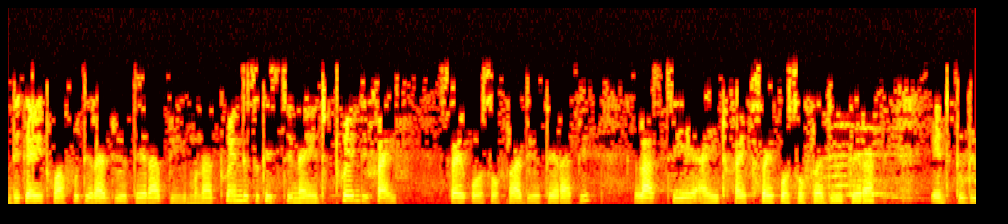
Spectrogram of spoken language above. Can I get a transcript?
Ndikaitwa futi radiotherapy muna 2016 i had 25 cycles of radiotherapy. Last year i had five cycles of radiotherapy. And to be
